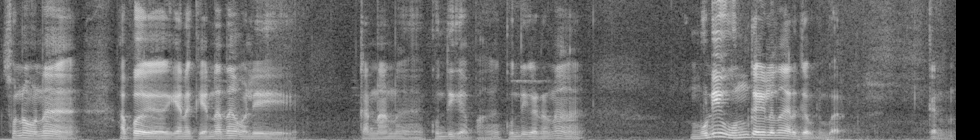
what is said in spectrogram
சொன்ன உடனே அப்போ எனக்கு என்ன தான் வழி கண்ணான்னு குந்தி கேட்பாங்க. குந்தி கேட்டோன்னா முடிவு உன் கையில் தான் இருக்குது அப்படிம்பார் கண்ணன்.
